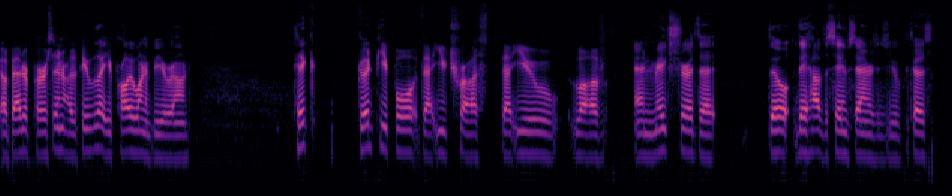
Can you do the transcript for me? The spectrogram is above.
a better person are the people that you probably want to be around. Pick good people that you trust, that you love, and make sure that they'll they have the same standards as you because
